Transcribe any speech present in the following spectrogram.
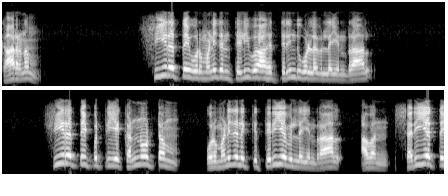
காரணம் சீரத்தை ஒரு மனிதன் தெளிவாக தெரிந்து கொள்ளவில்லை என்றால் சீரத்தை பற்றிய கண்ணோட்டம் ஒரு மனிதனுக்கு தெரியவில்லை என்றால் அவன் சரியத்தை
